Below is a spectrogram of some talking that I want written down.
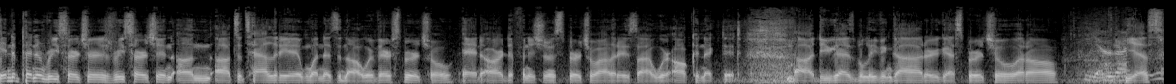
independent researchers researching on uh, totality and oneness and all. We're very spiritual, and our definition of spirituality is uh, we're all connected. Uh, do you guys believe in God? Are you guys spiritual at all? Yeah. Yes.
